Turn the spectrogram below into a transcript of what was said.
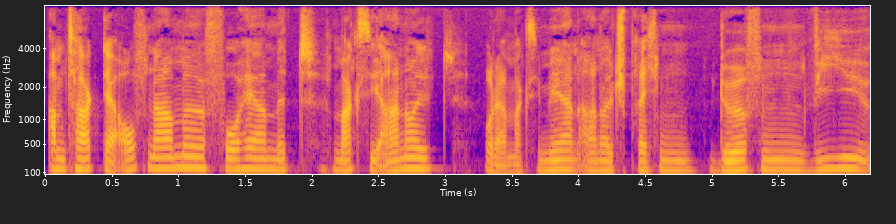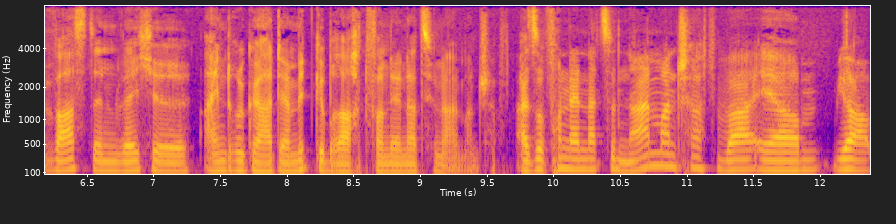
am Tag der Aufnahme vorher mit Maxi Arnold oder Maximilian Arnold sprechen dürfen. Wie war es denn? Welche Eindrücke hat er mitgebracht von der Nationalmannschaft? Also von der Nationalmannschaft war er ja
